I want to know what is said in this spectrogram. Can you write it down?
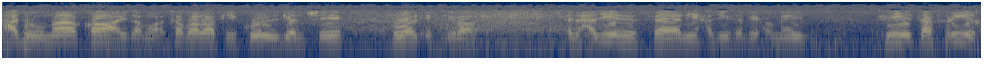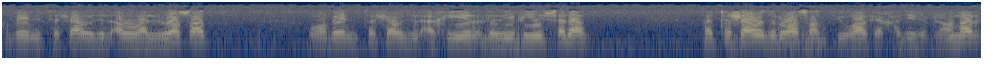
أحدهما قاعدة معتبرة في كل جلسة هو الافتراش. الحديث الثاني حديث أبي حميد فيه تفريق بين التشهد الأول الوسط وبين التشهد الأخير الذي فيه السلام. فالتشهد الوسط يوافق حديث ابن عمر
